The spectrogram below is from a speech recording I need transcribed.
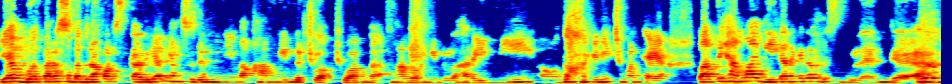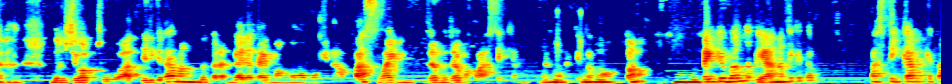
ya buat para sobat drakor sekalian yang sudah menyimak kami bercuap-cuap nggak ngalur ngidul hari ini, eh, untuk ini cuman kayak latihan lagi karena kita udah sebulan nggak bercuap-cuap. Jadi kita emang beneran nggak ada tema mau ngomongin apa selain drama-drama klasik yang bener kita Mhm. tonton. Thank you banget ya. Nanti kita pastikan kita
